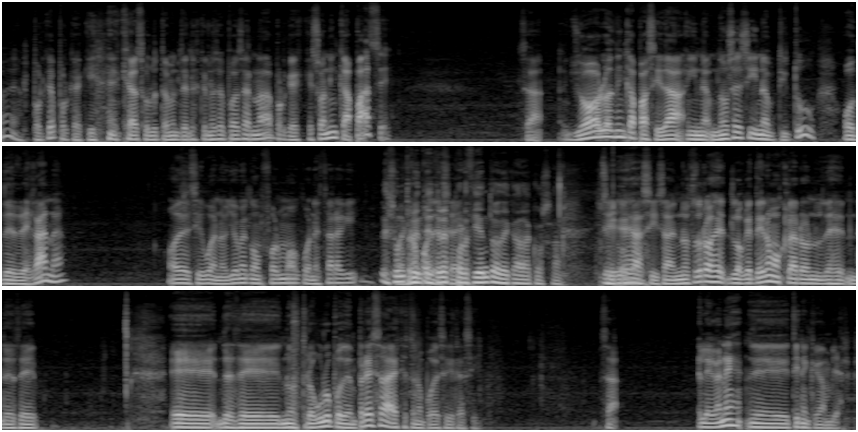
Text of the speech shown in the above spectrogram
¿Sabes? ¿Por qué? Porque aquí es que absolutamente es que no se puede hacer nada porque es que son incapaces. O sea, yo hablo de incapacidad, no sé si inaptitud o de desgana, o de decir, bueno, yo me conformo con estar aquí. Es un 33% pues de cada cosa. Sí, es así. Nosotros eh, lo que tenemos claro desde, eh, desde, nuestro grupo de empresas es que esto no puede seguir así. O sea, el Leganés eh, tiene que cambiar.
